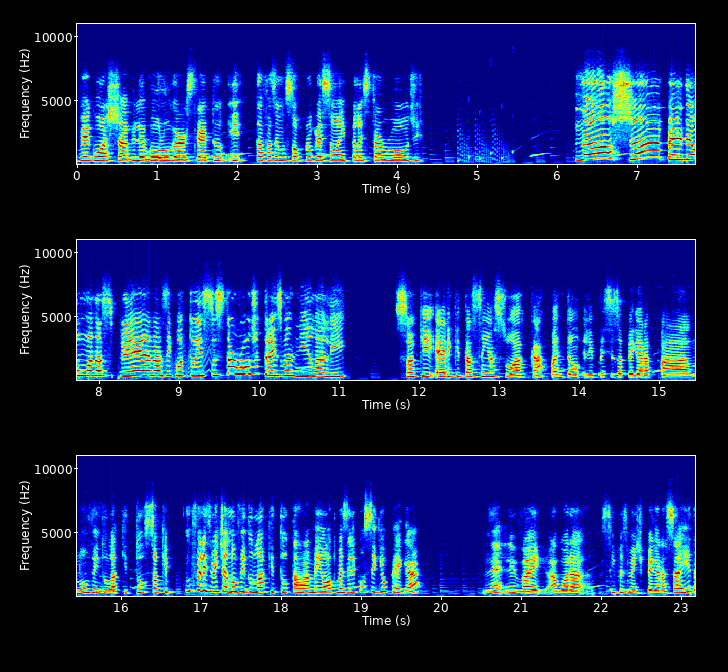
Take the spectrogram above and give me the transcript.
pegou a chave, levou o lugar certo e tá fazendo sua progressão aí pela Star Road. Não, Sean perdeu uma das penas. Enquanto isso, Star Road 3 Vanilla ali só que Eric tá sem a sua capa, então ele precisa pegar a, a nuvem do Lactu. Só que, infelizmente, a nuvem do Lactu tava meio alta, mas ele conseguiu pegar. Né? Ele vai agora simplesmente pegar a saída.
